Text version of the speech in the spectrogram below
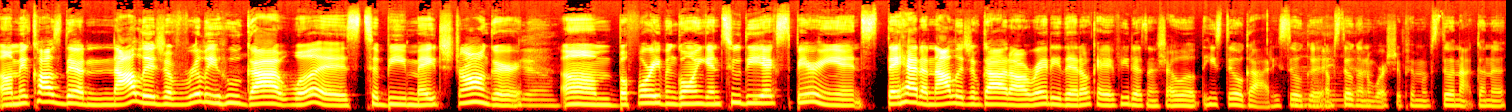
Um, it caused their knowledge of really who God was to be made stronger. Yeah. Um, before even going into the experience, they had a knowledge of God already that okay, if he doesn't show up, he's still God. He's still good. I'm still gonna worship him. I'm still not gonna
